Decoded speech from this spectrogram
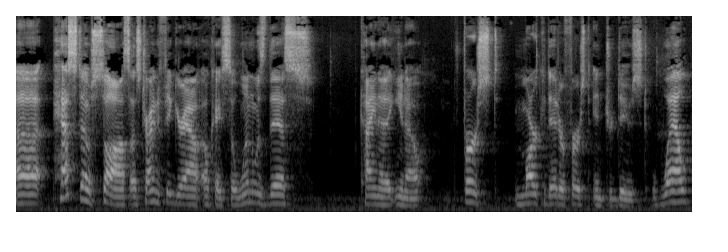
uh, pesto sauce, I was trying to figure out okay, so when was this kind of, you know, first marketed or first introduced? Well,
